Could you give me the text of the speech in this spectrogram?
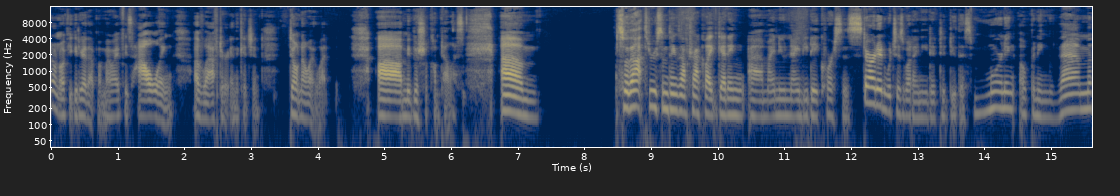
I don't know if you could hear that, but my wife is howling of laughter in the kitchen. Don't know at what. Uh, maybe she'll come tell us. Um, so that threw some things off track, like getting uh, my new 90 day courses started, which is what I needed to do this morning, opening them.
